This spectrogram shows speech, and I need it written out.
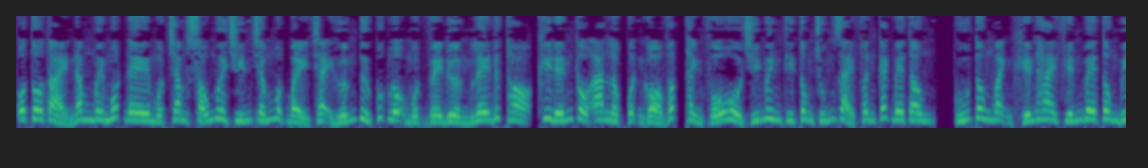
ô tô tải 51D169.17 chạy hướng từ quốc lộ 1 về đường Lê Đức Thọ, khi đến cầu An Lộc quận Gò Vấp, thành phố Hồ Chí Minh thì tông trúng giải phân cách bê tông. Cú tông mạnh khiến hai phiến bê tông bị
